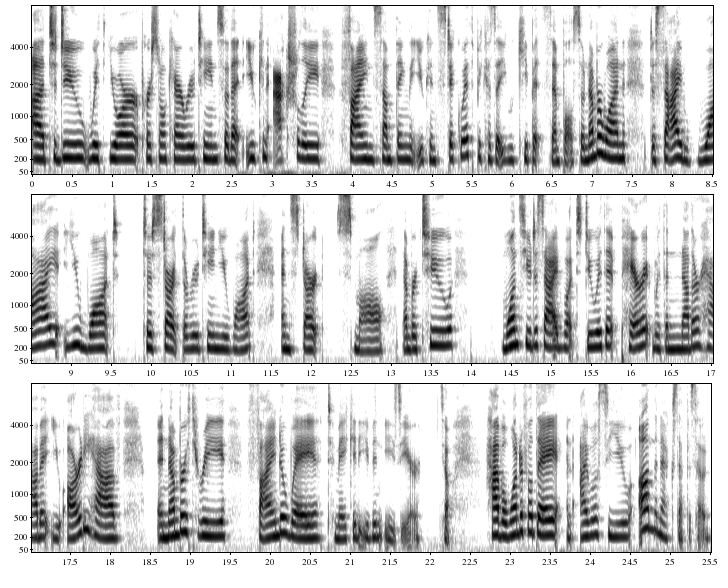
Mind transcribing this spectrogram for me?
uh, to do with your personal care routine so that you can actually find something that you can stick with because that you keep it simple. So, number one, decide why you want to start the routine you want and start small. Number two, once you decide what to do with it, pair it with another habit you already have. And number three, find a way to make it even easier. So, have a wonderful day, and I will see you on the next episode.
